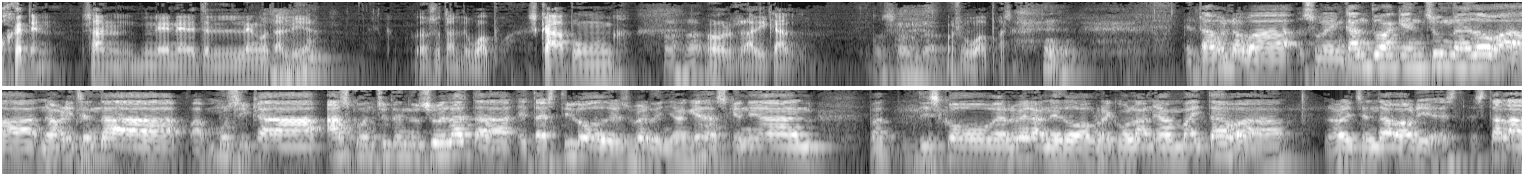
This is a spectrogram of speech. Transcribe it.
ojeten, zan nire lehengo taldia. Oso talde guapo. Ska, punk, hor radikal. Oso. Oso guapas. Eta bueno, ba, zuen kantuak entzunda edo, ba, nabaritzen da ba, musika asko entzuten duzuela eta eta estilo desberdinak, ez? Azkenean, ba, disko berberan edo aurreko lanean baita, ba, nabaritzen da, ba, hori, ez, ez dala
